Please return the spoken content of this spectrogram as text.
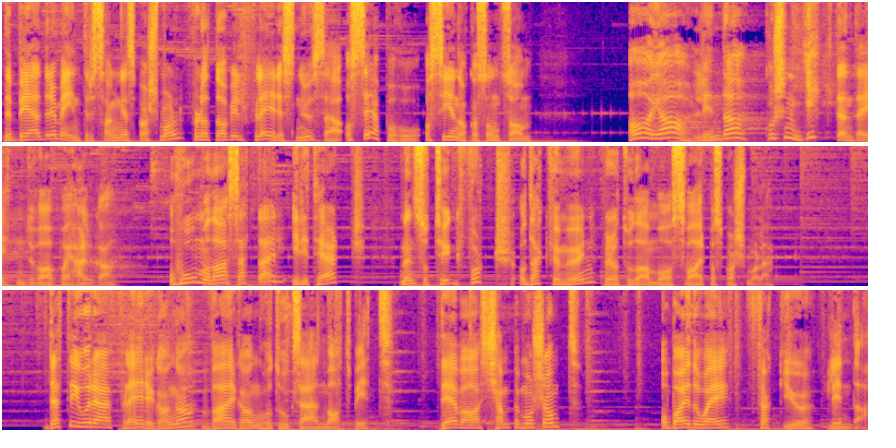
Det er bedre med interessante spørsmål, for da vil flere snu seg og se på henne og si noe sånt som Å ja, Linda, hvordan gikk den daten du var på i helga? Og hun må da sitte der, irritert, mens hun tygger fort og dekker for munnen for at hun da må svare på spørsmålet. Dette gjorde jeg flere ganger hver gang hun tok seg en matbit. Det var kjempemorsomt. Og by the way, fuck you, Linda.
